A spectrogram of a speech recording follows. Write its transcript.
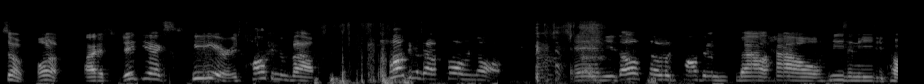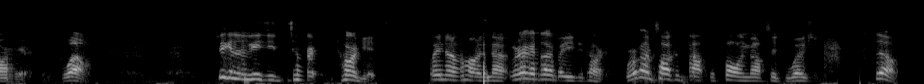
so hold up. All right, so JTX here is talking about talking about falling off, and he's also talking about how he's an easy target. Well, speaking of easy tar- targets, wait, no, hold on, no, we're not gonna talk about easy targets. We're gonna talk about the falling off situation. So,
